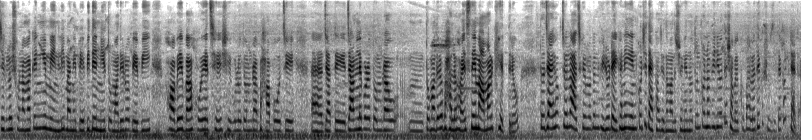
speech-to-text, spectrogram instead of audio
যেগুলো সোনামাকে নিয়ে মেনলি মানে বেবিদের নিয়ে তোমাদেরও বেবি হবে বা হয়েছে, সেগুলো তোমরা ভাবো যে যাতে জানলে পরে তোমরাও তোমাদেরও ভালো হয় সেম আমার ক্ষেত্রেও। তো যাই হোক, চলো আজকের মতন ভিডিওটা এখানেই এন্ড করছি, দেখা হচ্ছে তোমাদের সঙ্গে নতুন কোনো ভিডিওতে সবাই খুব ভালো থেকো, সুস্থ থেকো, টাটা।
